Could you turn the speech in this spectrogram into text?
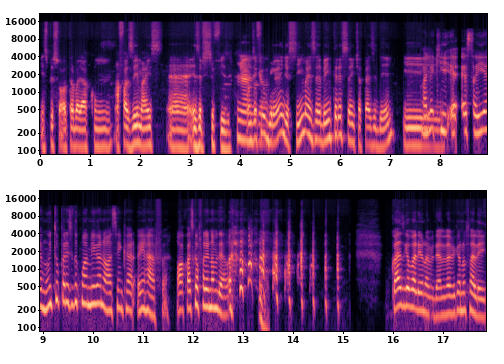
esse pessoal a trabalhar com a fazer mais é, exercício físico. É, é um desafio legal. grande, assim, mas é bem interessante a tese dele. E... Olha aqui, é, essa aí é muito parecida com uma amiga nossa, hein, cara? Hein, Rafa? Ó, quase que eu falei o nome dela. Quase que eu falei o nome dela, ainda bem que eu não falei.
